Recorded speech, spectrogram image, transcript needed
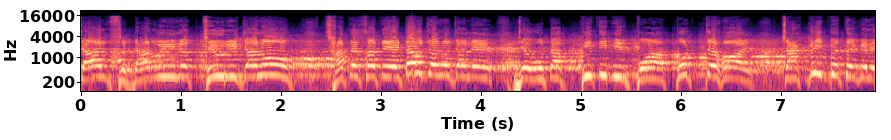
চার্লস ডারউইনের থিওরি জানুক, সাথে সাথে এটাও যেন জানে যে ওটা পৃথিবীর পড়া পড়তে হয়, চাকরি পেতে গেলে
